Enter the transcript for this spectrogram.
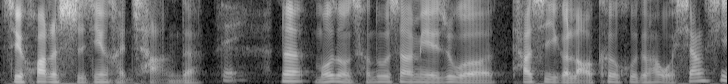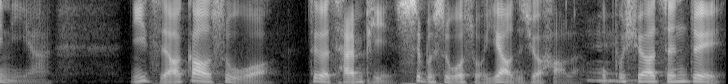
所以花的时间很长的。对，那某种程度上面，如果他是一个老客户的话，我相信你啊，你只要告诉我这个产品是不是我所要的就好了，我不需要针对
